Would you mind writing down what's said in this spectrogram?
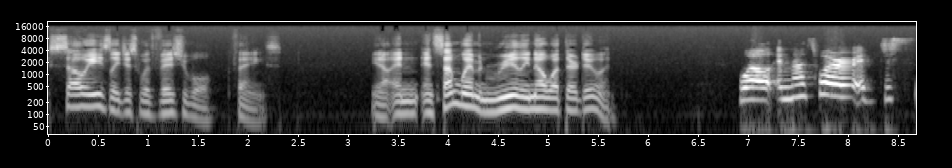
so easily just with visual things. You know and and some women really know what they're doing. Well, and that's where it just,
